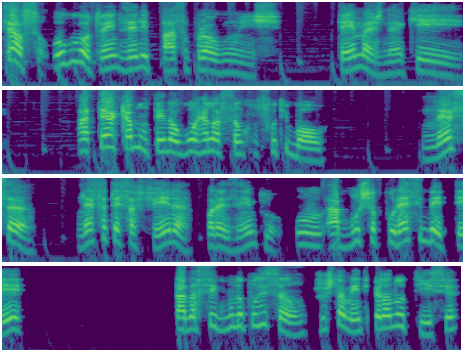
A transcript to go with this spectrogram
Celso, o Google Trends ele passa por alguns temas, né, que até acabam tendo alguma relação com o futebol. Nessa nessa terça-feira, por exemplo, o- a busca por SBT está na segunda posição, justamente pela notícia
